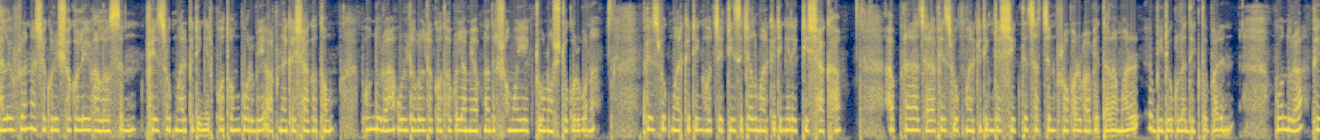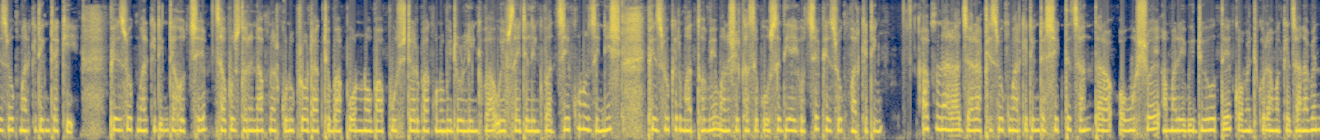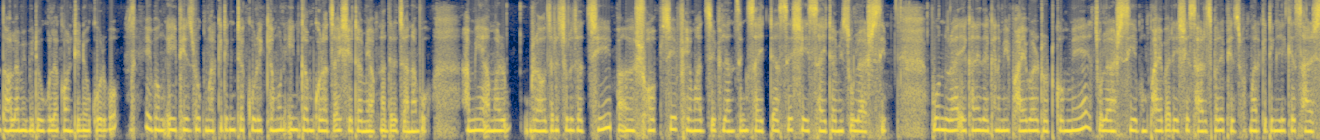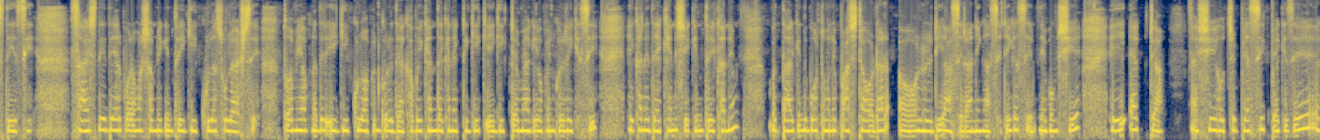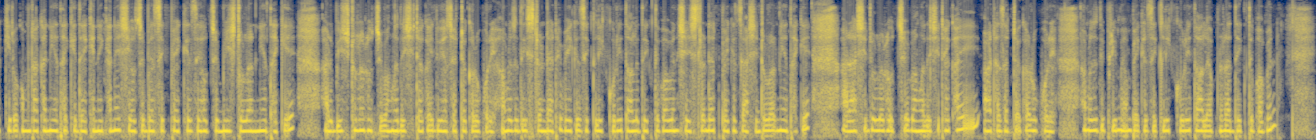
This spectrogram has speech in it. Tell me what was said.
Hello friend আশা করি সকলেই ভালো আছেন। ফেসবুক মার্কেটিংয়ের প্রথম পর্বে আপনাকে স্বাগতম। বন্ধুরা, উল্টোপাল্টা কথা বলে আমি আপনাদের সময় একটু নষ্ট করব না। ফেসবুক মার্কেটিং হচ্ছে ডিজিটাল মার্কেটিংয়ের একটি শাখা। আপনারা যারা ফেসবুক মার্কেটিংটা শিখতে চাচ্ছেন প্রপারভাবে তারা আমার ভিডিওগুলো দেখতে পারেন। বন্ধুরা ফেসবুক মার্কেটিংটা কি? ফেসবুক মার্কেটিংটা হচ্ছে সাপোজ ধরেন আপনার কোনো প্রোডাক্ট বা পণ্য বা পোস্টার বা কোনো ভিডিওর লিঙ্ক বা ওয়েবসাইটের লিঙ্ক বা যে কোনো জিনিস ফেসবুকের মাধ্যমে মানুষের কাছে পৌঁছে দেওয়াই হচ্ছে ফেসবুক মার্কেটিং আপনারা যারা ফেসবুক মার্কেটিংটা শিখতে চান, তারা অবশ্যই আমার এই ভিডিওতে কমেন্ট করে আমাকে জানাবেন। তাহলে আমি ভিডিওগুলো কন্টিনিউ করব এবং এই ফেসবুক মার্কেটিংটা করে কেমন ইনকাম করা যায় সেটা আমি আপনাদের জানাব। আমি আমার ব্রাউজারে চলে যাচ্ছি। সবচেয়ে ফেমাস যে ফ্রিল্যান্সিং সাইটটা আছে, সেই সাইটে আমি চলে আসছি। বন্ধুরা, এখানে দেখেন আমি ফাইবার ডট কমে চলে আসছি এবং ফাইবার এসে সার্চ বারে ফেসবুক মার্কেটিং লিখে সার্চ দিয়েছি। সার্চ দিয়ে দেওয়ার পর আমার সামনে কিন্তু এই গিকগুলো চলে আসছে। তো আমি আপনাদের এই গিকগুলো ওপেন করে দেখাবো। এখানে দেখেন একটি গিক এই গিকটা আমি আগে ওপেন করে রেখেছি। এখানে দেখেন সে কিন্তু এখানে, তার কিন্তু বর্তমানে পাঁচটা অর্ডার অলরেডি আছে রানিং আছে, ঠিক আছে? এবং সে এই একটা সে হচ্ছে বেসিক প্যাকেজে কীরকম টাকা নিয়ে থাকে দেখেন এখানে। সে হচ্ছে বেসিক প্যাকেজে হচ্ছে বিশ ডলার নিয়ে থাকে। আর বিশ ডলার হচ্ছে বাংলাদেশি টাকায় দুই হাজার টাকার উপরে। আমরা যদি স্ট্যান্ডার্ড প্যাকেজে ক্লিক করি তাহলে দেখতে পাবেন সেই স্ট্যান্ডার্ড প্যাকেজে আশি ডলার নিয়ে থাকে। আর আশি ডলার হচ্ছে বাংলাদেশি টাকায় আট হাজার টাকার উপরে। আমরা যদি প্রিমিয়াম প্যাকেজে ক্লিক করি তাহলে আপনারা দেখতে পাবেন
